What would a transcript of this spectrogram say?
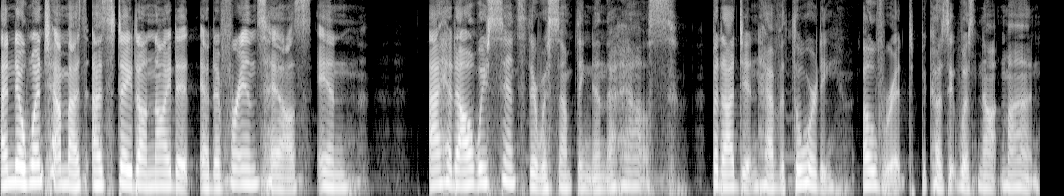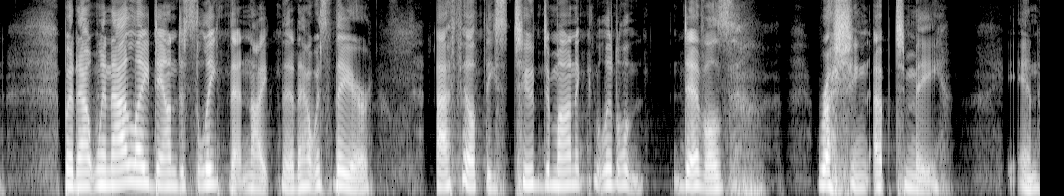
I know one time I, I stayed all night at, at a friend's house, and I had always sensed there was something in that house, but I didn't have authority over it because it was not mine. But I, when I lay down to sleep that night that I was there, I felt these two demonic little devils rushing up to me. And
